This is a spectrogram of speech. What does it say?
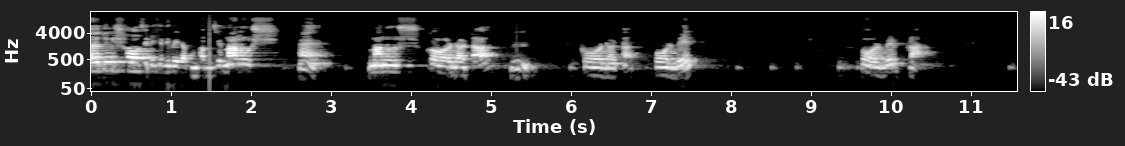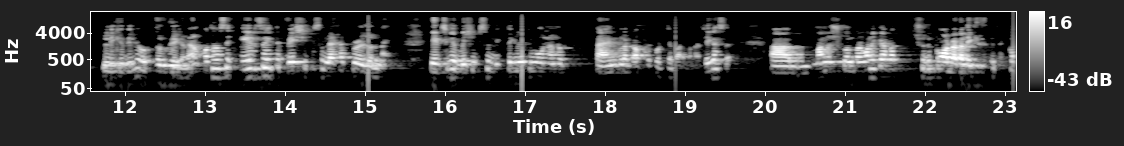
তাহলে তুমি সহজে লিখে দিবে এরকম ভাবে যে মানুষ হ্যাঁ? মানুষ কর্ডাটা হুম? কর্ডাটা পর্বের পর্বের প্রাণী। লিখে দিলে উত্তর হয়ে গেল। কথা হচ্ছে এর চাইতে বেশি কিছু লেখার প্রয়োজন নাই। এর থেকে বেশি কিছু লিখতে গেলে তুমি অন্যান্য টাইমগুলো কভার করতে পারবে না, ঠিক আছে? মানুষ কোন পারে অনেকে আবার শুধু ক ডাটা লিখে দিতে চায় ক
